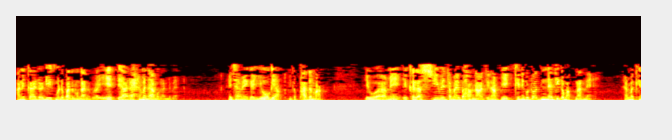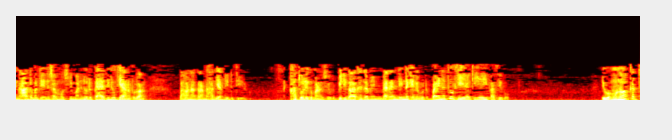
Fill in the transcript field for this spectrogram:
අනික් අයට වැඩි ඉක්මනට පදම ගන්න පුළුවන්. ඒත් එයාට හැමදාම ගන්න බෑ. එනිසා මේක යෝගයක්. මේක පදමක්. ඒවා මේ එකලස් ජීවේ තමයි භාවනා තියෙන. අපි එක්කෙනෙකුටවත් නැතිකමක් නෑ. හැම කෙනාටම තියෙන නිසා මුස්ලිම් මිනිසුන්ට පැහැදිලිව කියන්න පුළුවන් භාවනා කරන්න හරියට ඉඩ තියෙනවා. කතෝලික මිනිසුන්ට පිළිකාකද මේ මැරෙන්න ඉන්න කෙනෙකුට බය නැතුව කිය හැකි ඒයි පස්සේ ඒව මොනවාක්වත්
